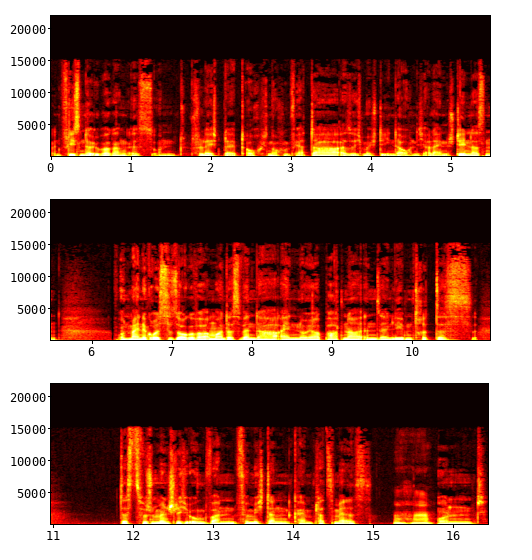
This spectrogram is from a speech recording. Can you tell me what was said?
ein fließender Übergang ist und vielleicht bleibt auch noch ein Pferd da. Also ich möchte ihn da auch nicht alleine stehen lassen. Und meine größte Sorge war immer, dass wenn da ein neuer Partner in sein Leben tritt, dass das zwischenmenschlich irgendwann für mich dann kein Platz mehr ist. Aha. Und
